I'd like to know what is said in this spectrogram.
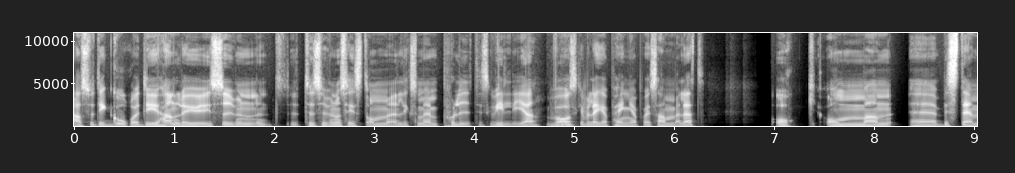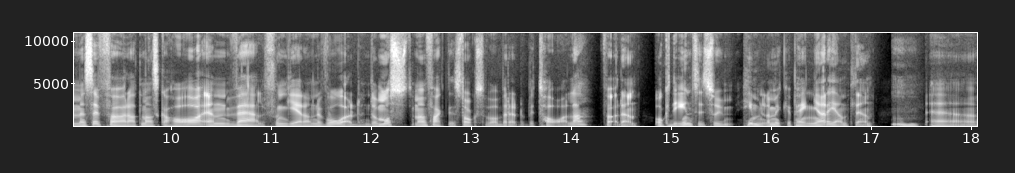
Alltså det går, det handlar ju i syven, till syvende och sist om liksom en politisk vilja. Vad Mm. ska vi lägga pengar på i samhället? Och om man eh, bestämmer sig för att man ska ha en välfungerande vård, då måste man faktiskt också vara beredd att betala för den. Och det är inte så himla mycket pengar egentligen. Mm. Eh,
